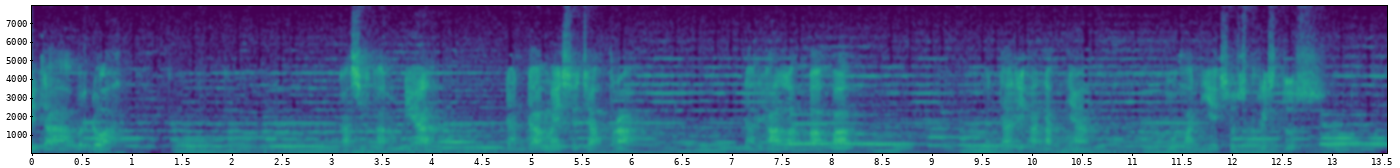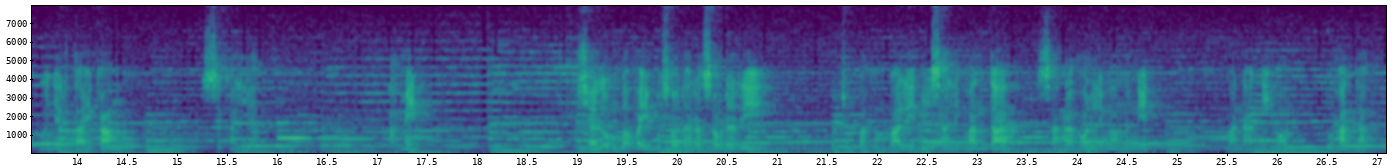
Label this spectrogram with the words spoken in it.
Kita berdoa. Kasih karunia dan damai sejahtera dari Allah Bapa dan dari anaknya Tuhan Yesus Kristus menyertai kamu sekalian. Amin. Shalom Bapak Ibu Saudara Saudari Berjumpa kembali di Salimanta Sangahon 5 menit Manangihon Tuhata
